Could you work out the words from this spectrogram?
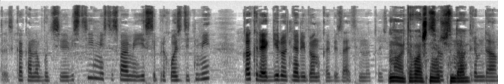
То есть как она будет себя вести вместе с вами, если приходит с детьми, как реагировать на ребенка обязательно. То есть Ну, это важно очень, да. смотрим, да.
